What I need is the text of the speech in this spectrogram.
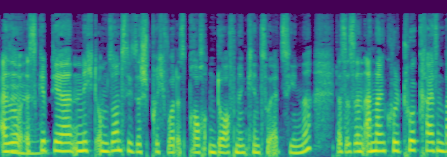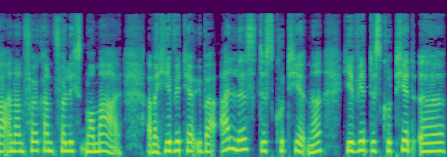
Also mhm. es gibt ja nicht umsonst dieses Sprichwort, es braucht ein Dorf, ein Kind zu erziehen. Ne? Das ist in anderen Kulturkreisen, bei anderen Völkern völlig normal. Aber hier wird ja über alles diskutiert. Ne? Hier wird diskutiert, äh,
